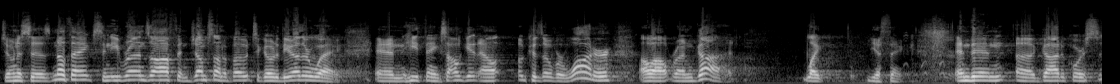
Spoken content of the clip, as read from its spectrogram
Jonah says, no thanks. And he runs off and jumps on a boat to go to the other way. And he thinks, I'll get out, because over water, I'll outrun God. Like you think. And then uh, God, of course,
